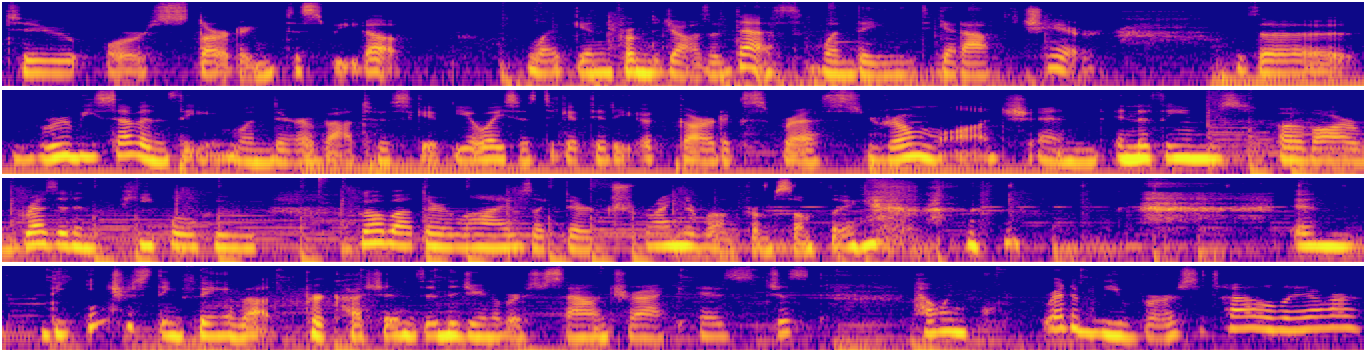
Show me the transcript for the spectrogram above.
to or starting to speed up, like in From the Jaws of Death, when they need to get out of the chair. The Ruby 7 theme, when they're about to escape the Oasis to get to the Utgard Express drone launch, and in the themes of our resident people who go about their lives like they're trying to run from something. And the interesting thing about percussions in the Junoverse soundtrack is just how incredibly versatile they are.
